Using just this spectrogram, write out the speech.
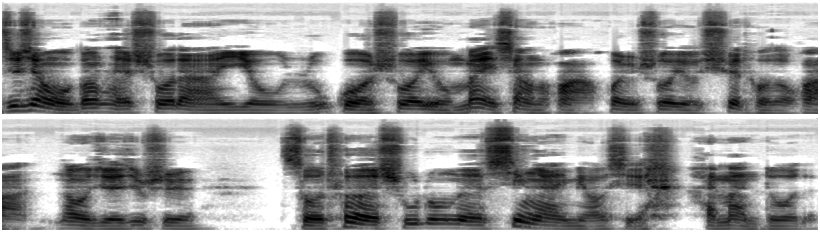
就像我刚才说的啊，有如果说有卖相的话，或者说有噱头的话，那我觉得就是索特书中的性爱描写还蛮多的。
